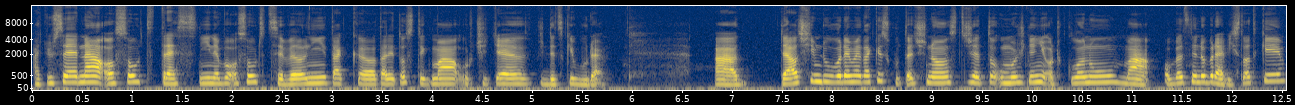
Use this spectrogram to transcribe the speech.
Ať už se jedná o soud trestní nebo o soud civilní, tak eh, tady to stigma určitě vždycky bude. A dalším důvodem je taky skutečnost, že to umožnění odklonů má obecně dobré výsledky,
